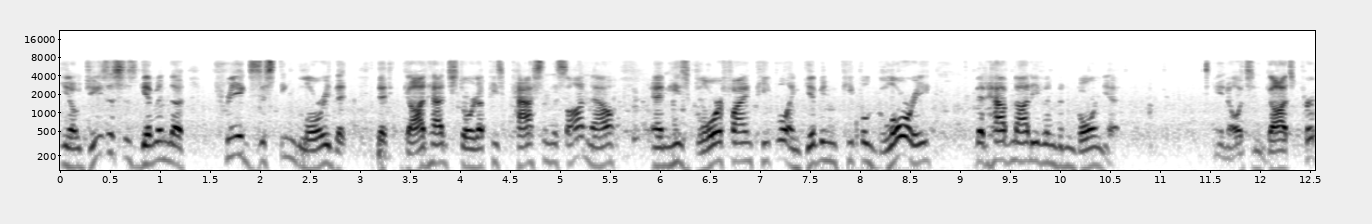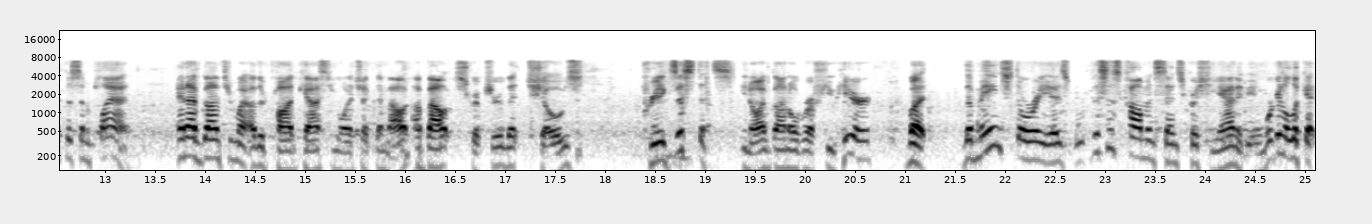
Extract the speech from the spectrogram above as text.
you know, Jesus is given the pre-existing glory that that God had stored up. He's passing this on now, and he's glorifying people and giving people glory that have not even been born yet. You know, it's in God's purpose and plan. And I've gone through my other podcasts, you want to check them out, about scripture that shows pre-existence. You know, I've gone over a few here, but the main story is this is common sense Christianity, and we're going to look at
